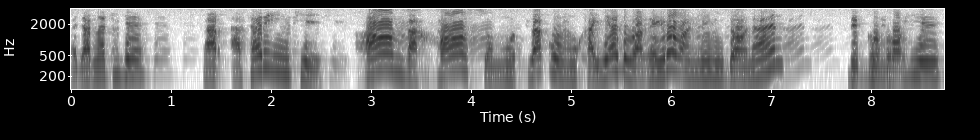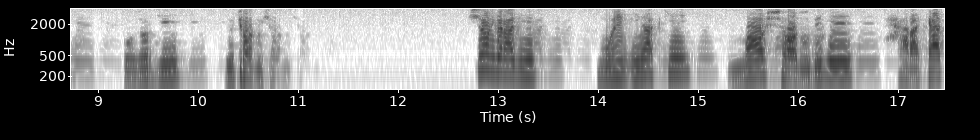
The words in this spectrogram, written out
و در نتیجه در اثر اینکه عام و خاص و مطلق و مقید و غیره را نمی‌دانند به گمراهی بزرگی دچار می‌شوند شنوندگان عزیز مهم این است که ما شالوده حرکت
